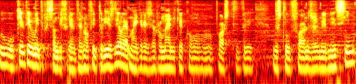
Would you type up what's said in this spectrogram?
o, que ele teve uma interpretação diferente as malfeitorias dele era uma igreja românica com um poste de, dos telefones mesmo em cima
